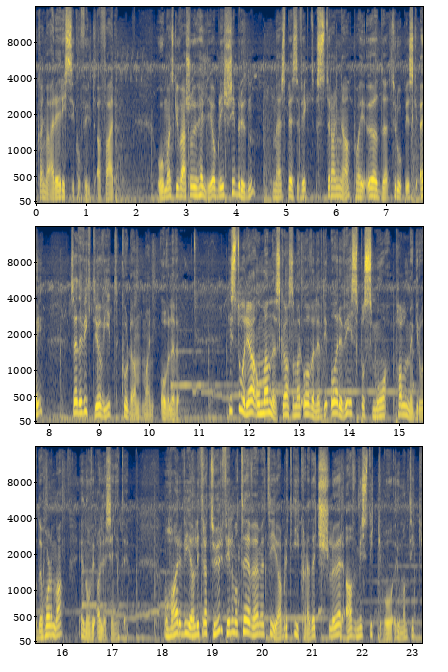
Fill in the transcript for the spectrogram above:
kan være en risikofylt affære. Om man skulle være så uheldig å bli skipbrudden, mer spesifikt stranda på ei øde tropisk øy, så er det viktig å vite hvordan man overlever. Historier om mennesker som har overlevd i årevis på små, palmegrodde holmer, er noe vi alle kjenner til. Og har via litteratur, film og TV med tida blitt ikledd et slør av mystikk og romantikk.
